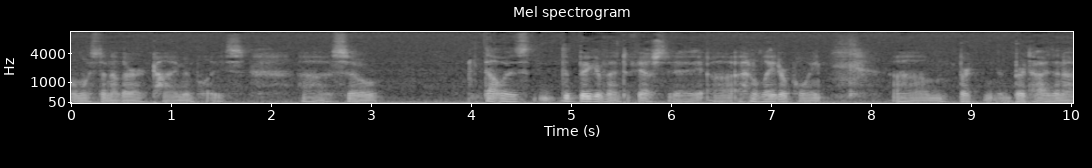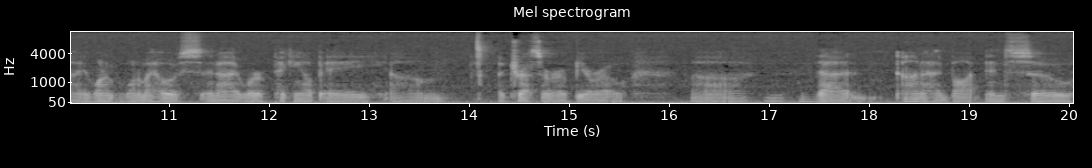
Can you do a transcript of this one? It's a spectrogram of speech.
almost another time and place. Uh, so that was the big event of yesterday. Uh, at a later point um, Bert, Bertise and I one of, one of my hosts and I were picking up a um, a dresser or a bureau uh, that Anna had bought. And so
